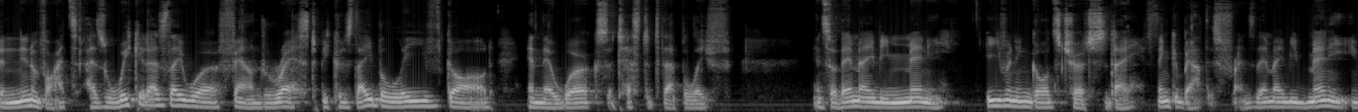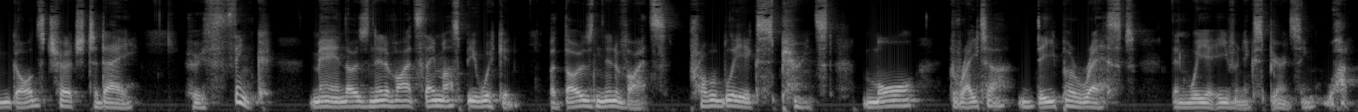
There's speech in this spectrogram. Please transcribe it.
The Ninevites, as wicked as they were, found rest because they believed God and their works attested to that belief. And so there may be many, even in God's church today. Think about this, friends. There may be many in God's church today who think man, those Ninevites, they must be wicked. But those Ninevites probably experienced more, greater, deeper rest than we are even experiencing. What?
